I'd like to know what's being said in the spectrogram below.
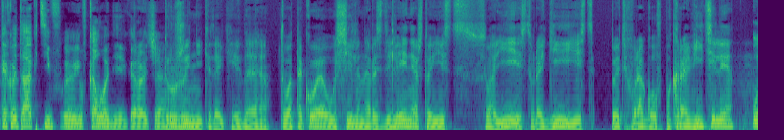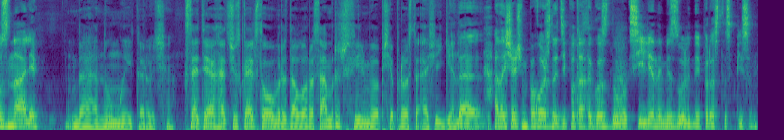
Какой-то актив э, в колонии, короче. дружинники такие, да. Вот такое усиленное разделение, что есть свои, есть враги, есть у этих врагов покровители. Узнали. Да, ну мы, короче. Кстати, я хочу сказать, что образ Долорес Амбридж в фильме вообще просто офигенный. Да. Она еще очень похожа на депутата Госдумы. С Еленой Мизулиной просто списан.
